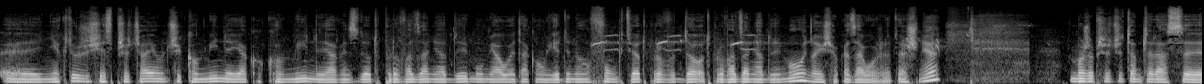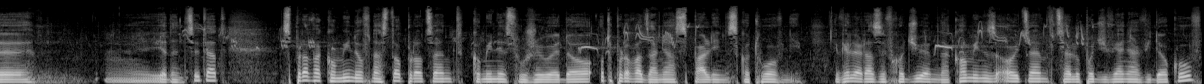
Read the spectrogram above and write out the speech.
E, niektórzy się sprzeczają, czy kominy jako kominy, a więc do odprowadzania dymu miały taką jedyną funkcję do odprowadzania dymu, no i się okazało, że też nie. Może przeczytam teraz e, e, jeden cytat. Sprawa kominów na 100% kominy służyły do odprowadzania spalin z kotłowni. Wiele razy wchodziłem na komin z ojcem w celu podziwiania widoków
